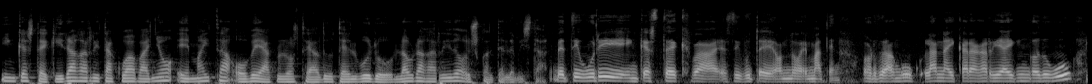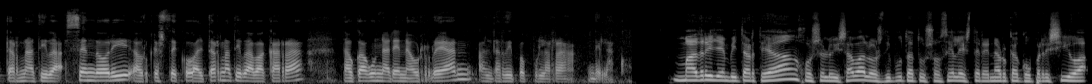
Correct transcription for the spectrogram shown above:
inkestek iragarritakoa baino emaitza hobeak lortzea dute helburu Laura Garrido Euskal Telebistar beti guri inkestek ba, ez digute ondo ematen. Orduan guk lana ikaragarria egingo dugu, alternatiba sendo hori aurkesteko alternatiba bakarra daukagunaren aurrean alderdi popularra delako. Madrilen bitartean, Jose Luis Abalos diputatu sozialisteren aurkako presioa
